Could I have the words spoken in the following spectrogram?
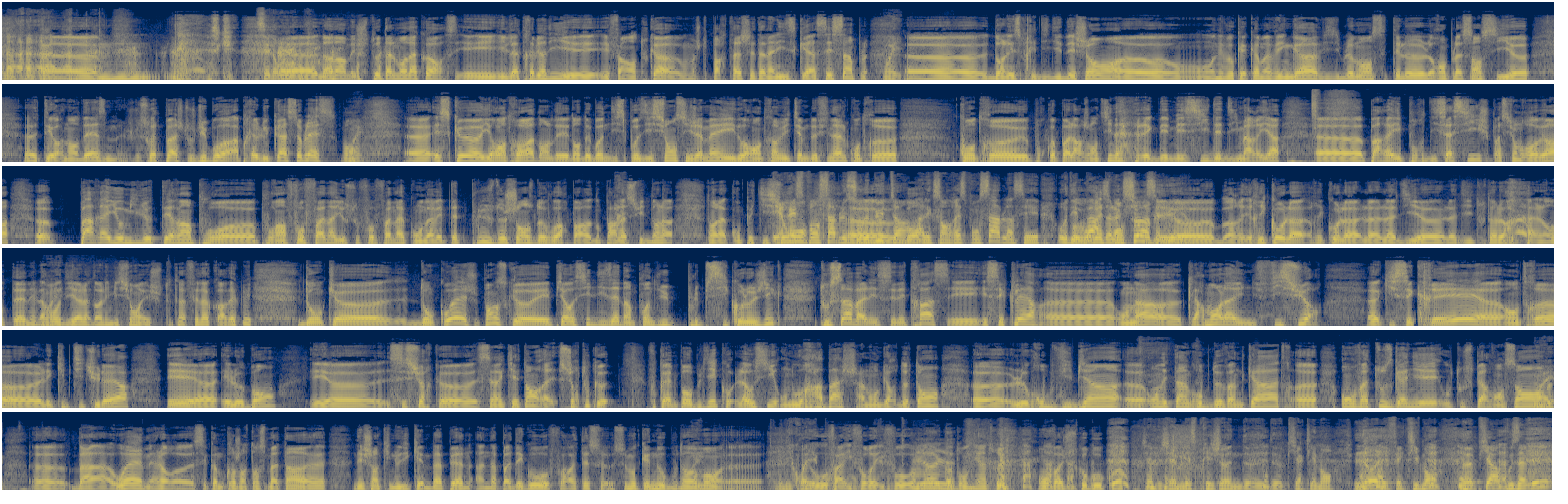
c'est drôle. non, non, mais je suis totalement d'accord. Il l'a très bien dit. Et, enfin, en tout cas, moi, je te partage cette analyse qui est assez simple. Euh, dans l'esprit Didier Deschamps, euh, on évoquait Kamavinga. Visiblement, c'était le, le, remplaçant si euh, euh Théo Hernandez, je le souhaite pas, je touche du bois. Après, Lucas se blesse. Bon, euh, est-ce que il rentrera dans, des, dans de bonnes dispositions si jamais il doit rentrer en huitième de finale contre contre pourquoi pas l'Argentine avec des Messi, des Di Maria, euh, pareil pour Dissassi, je sais pas si on le reverra. Euh, Pareil au milieu de terrain pour euh, pour un Fofana, Youssouf Fofana qu'on avait peut-être plus de chances de voir par par la suite dans la dans la compétition. Et responsable sur le but, hein, bon, Alexandre, responsable. Hein, c'est au départ responsable. De et, hein. euh, bah, Rico l'a Rico l'a dit euh, l'a dit tout à l'heure à l'antenne et l'a redit à dans l'émission et je suis tout à fait d'accord avec lui. Donc euh, donc ouais, je pense que et Pierre aussi le disait d'un point de vue plus psychologique, tout ça va laisser des traces et, et c'est clair. on a clairement là une fissure euh, qui s'est créé euh, entre euh, l'équipe titulaire et, et le banc. Et euh, c'est sûr que c'est inquiétant, surtout que faut quand même pas oublier que là aussi on nous rabâche à longueur de temps. Euh, le groupe vit bien, euh, on est un groupe de 24, euh, on va tous gagner ou tous perdre ensemble. Euh, bah ouais, mais alors c'est comme quand j'entends ce matin des gens qui nous disent qu'Mbappé n'a pas d'ego. Faut arrêter de se, se, moquer de nous au bout d'un moment. Enfin, il faut, il faut quand on dit un truc, on va jusqu'au bout quoi. J'aime l'esprit jeune de, de, Pierre Clément. Lol, effectivement. Pierre, vous avez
